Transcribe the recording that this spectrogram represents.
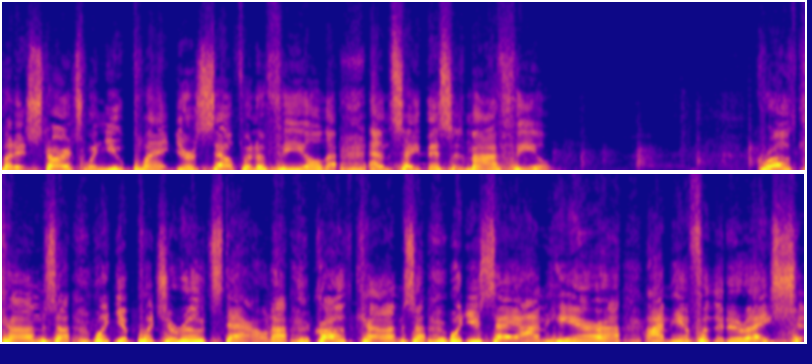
But it starts when you plant yourself in a field and say, This is my field. Growth comes uh, when you put your roots down. Uh, growth comes uh, when you say, I'm here, I'm here for the duration.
